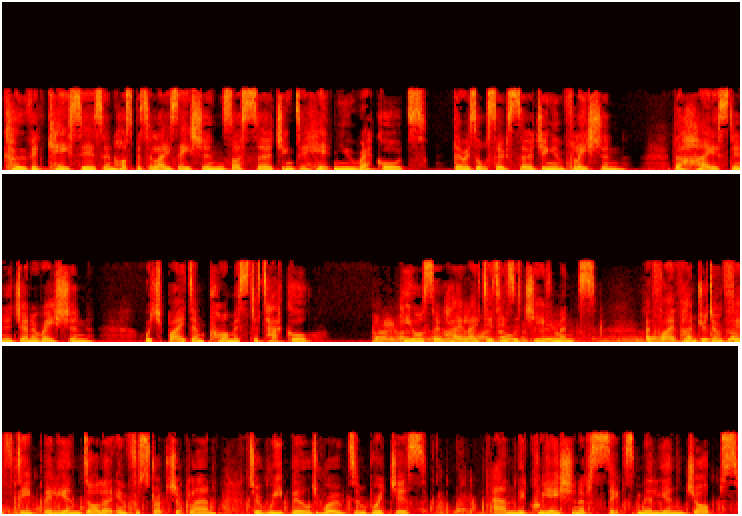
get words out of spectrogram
COVID cases and hospitalizations are surging to hit new records. There is also surging inflation, the highest in a generation, which Biden promised to tackle. He also highlighted his achievements a $550 billion infrastructure plan to rebuild roads and bridges, and the creation of 6 million jobs.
